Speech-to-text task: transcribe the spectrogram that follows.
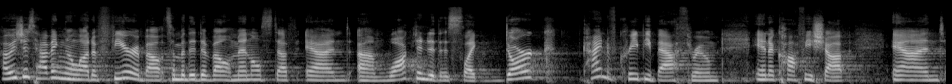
I was just having a lot of fear about some of the developmental stuff and um, walked into this like dark, kind of creepy bathroom in a coffee shop And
